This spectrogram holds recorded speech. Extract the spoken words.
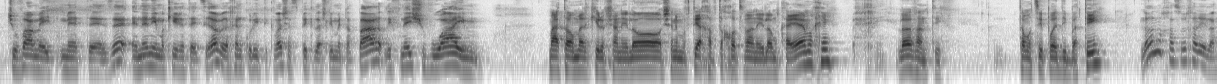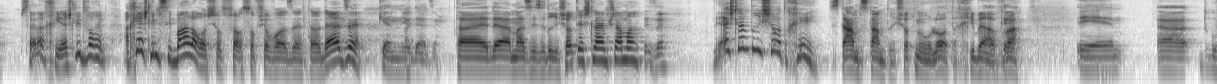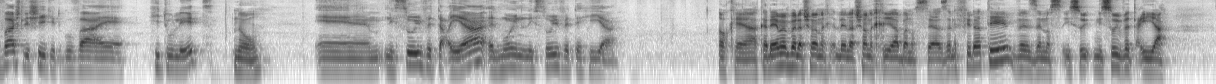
תשובה מאת, מאת אה, זה, אינני מכיר את היצירה ולכן כולי תקווה שאספיק להשלים את הפער. לפני שבועיים, מה אתה אומר, כאילו שאני לא, שאני מבטיח הבטחות ואני לא מקיים, אחי? אחי, לא הבנתי. אתה מוציא פה את דיבתי? לא, לא, חס וחלילה. בסדר, אחי, יש לי דברים. אחי, יש לי מסיבה על הראש סוף, סוף שבוע הזה, אתה יודע את זה? כן, אני יודע את זה. אתה יודע מה זה, איזה דרישות יש להם שם? איזה? יש להם דרישות, אחי. סתם, סתם, דרישות מעולות, הכי באהבה. אוקיי. התגובה השלישית היא תגובה אה, היתולית. נו. אה, ניסוי וטעייה אל מול ניסוי ותהייה. אוקיי, האקדמיה בלשון, ללשון הכריעה בנושא הזה לפי דעתי, וזה נוס, ניסוי, ניסוי וטעייה.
